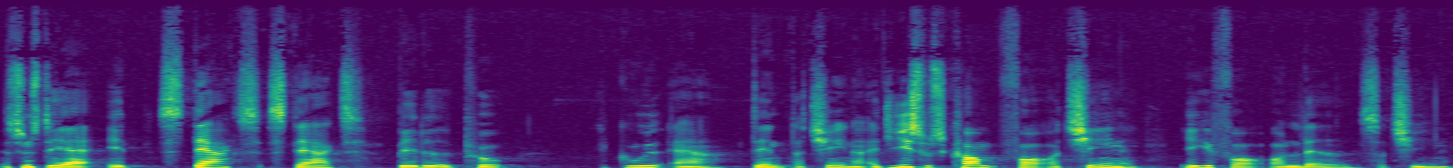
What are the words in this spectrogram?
Jeg synes, det er et stærkt, stærkt billede på, at Gud er den, der tjener. At Jesus kom for at tjene, ikke for at lade sig tjene.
